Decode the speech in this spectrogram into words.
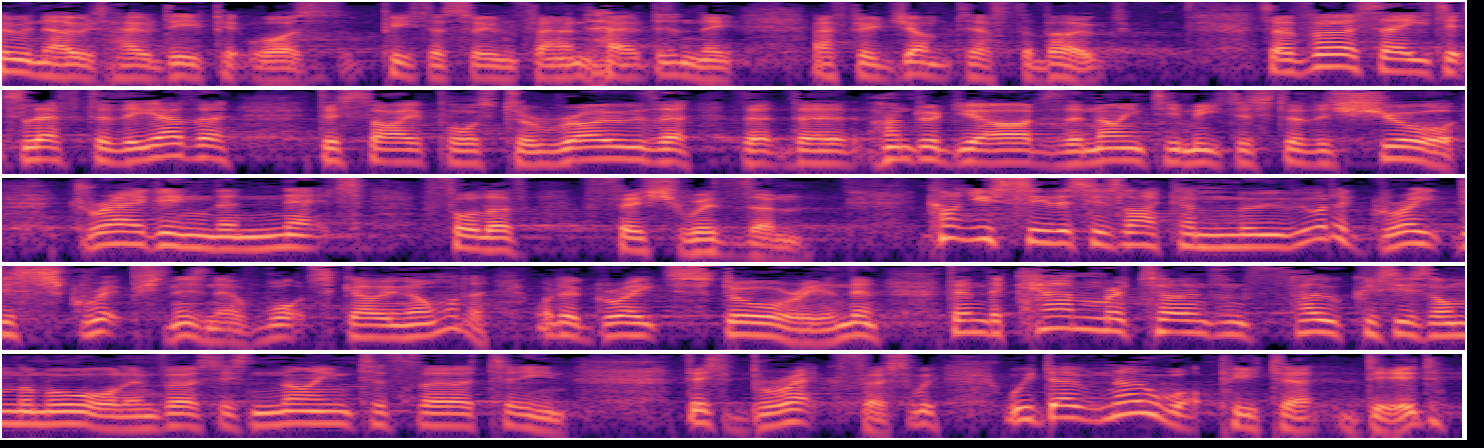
Who knows how deep it was? Peter soon found out, didn't he? After he jumped off the boat. So verse 8, it's left to the other disciples to row the, the, the 100 yards, the 90 meters to the shore, dragging the net full of fish with them. Can't you see this is like a movie? What a great description, isn't it, of what's going on? What a, what a great story. And then, then the camera turns and focuses on them all in verses 9 to 13. This breakfast. We, we don't know what Peter did.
